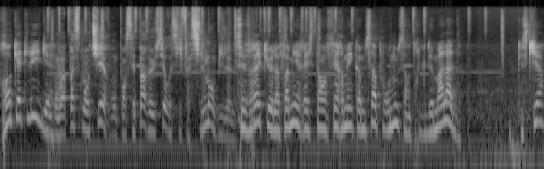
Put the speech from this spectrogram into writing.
Rocket League On va pas se mentir, on pensait pas réussir aussi facilement, Bilal. C'est vrai que la famille rester enfermée comme ça pour nous c'est un truc de malade. Qu'est-ce qu'il y a?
